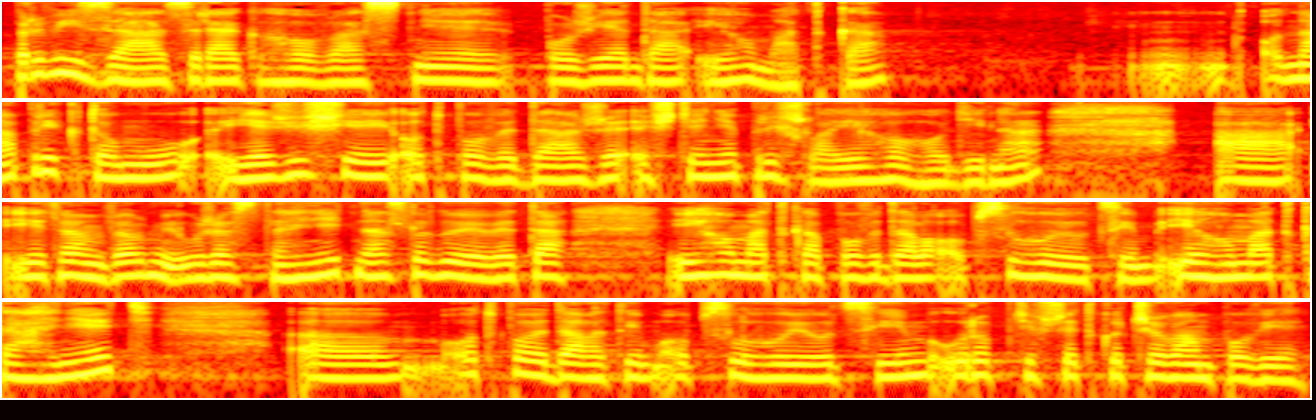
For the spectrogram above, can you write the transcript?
prvý zázrak ho vlastne požiada jeho matka, napriek tomu Ježiš jej odpovedá, že ešte neprišla jeho hodina a je tam veľmi úžasné. Hneď nasleduje veta, jeho matka povedala obsluhujúcim. Jeho matka hneď um, odpovedala tým obsluhujúcim, urobte všetko, čo vám povie.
